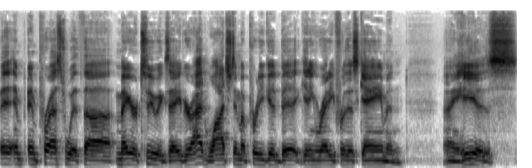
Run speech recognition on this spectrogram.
impressed with uh, Mayer too, Xavier. I had watched him a pretty good bit getting ready for this game, and I mean, he is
